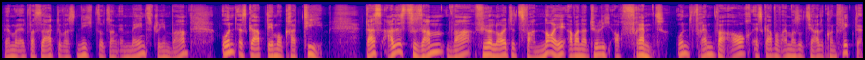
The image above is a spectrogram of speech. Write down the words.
wenn man etwas sagte, was nicht sozusagen im Mainstream war. Und es gab Demokratie. Das alles zusammen war für Leute zwar neu, aber natürlich auch fremd. Und fremd war auch, es gab auf einmal soziale Konflikte.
